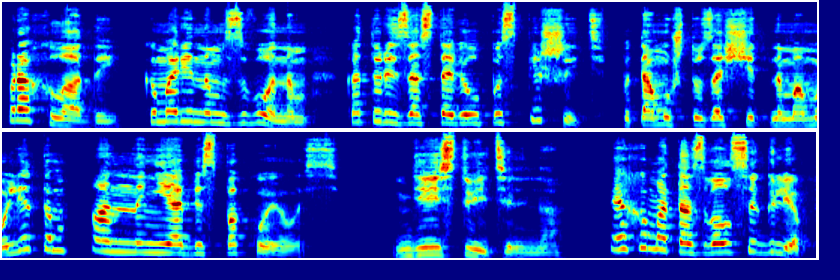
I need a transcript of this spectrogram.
прохладой, комариным звоном, который заставил поспешить, потому что защитным амулетом Анна не обеспокоилась. «Действительно», — эхом отозвался Глеб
